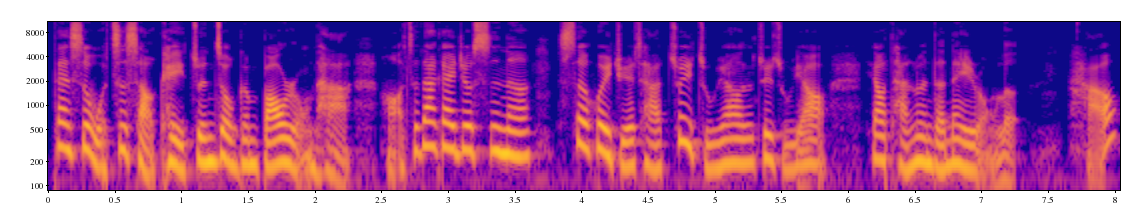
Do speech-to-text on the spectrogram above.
但是我至少可以尊重跟包容他。好，这大概就是呢，社会觉察最主要、最主要要谈论的内容了。好，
